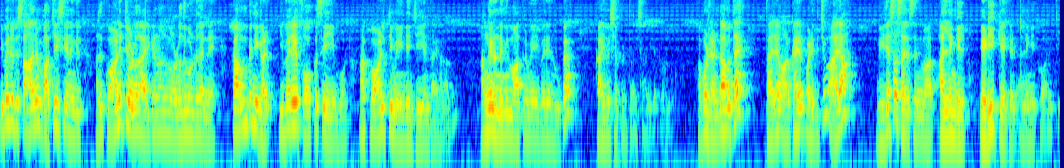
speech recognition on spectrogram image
ഇവരൊരു സാധനം പർച്ചേസ് ചെയ്യണമെങ്കിൽ അത് ക്വാളിറ്റി ഉള്ളതായിരിക്കണം എന്നുള്ളത് കൊണ്ട് തന്നെ കമ്പനികൾ ഇവരെ ഫോക്കസ് ചെയ്യുമ്പോൾ ആ ക്വാളിറ്റി മെയിന്റെയിൻ ചെയ്യാൻ തയ്യാറാകും. അങ്ങനെ ഉണ്ടെങ്കിൽ മാത്രമേ ഇവരെ നമുക്ക് കൈവശപ്പെടുത്താൻ സാധിക്കത്തുള്ളൂ. അപ്പോൾ രണ്ടാമത്തെ തരം ആൾക്കാരെ പഠിപ്പിച്ചു ആരാ? വിരസ സരസന്മാർ അല്ലെങ്കിൽ എഡ്യൂക്കേറ്റഡ് അല്ലെങ്കിൽ ക്വാളിറ്റി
